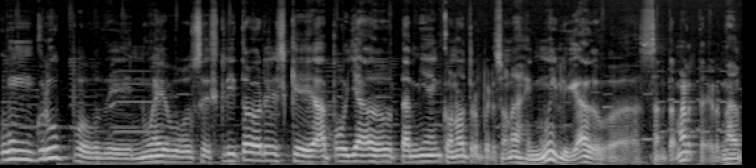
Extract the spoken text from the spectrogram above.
un grupo de nuevos escritores que ha apoyado también con otro personaje muy ligado a Santa Marta, Hernán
